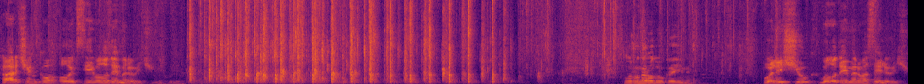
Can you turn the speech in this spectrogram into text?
Харченко Олексій Володимирович. Служу народу України. Поліщук Володимир Васильович.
